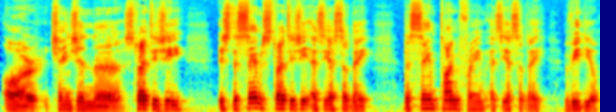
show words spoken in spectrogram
or changing uh, strategy is the same strategy as yesterday, the same time frame as yesterday video.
